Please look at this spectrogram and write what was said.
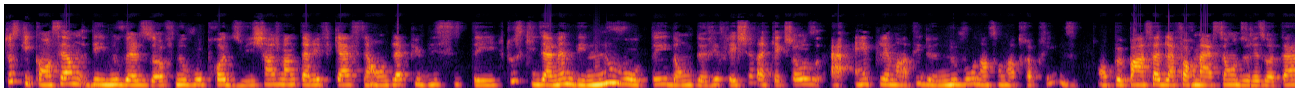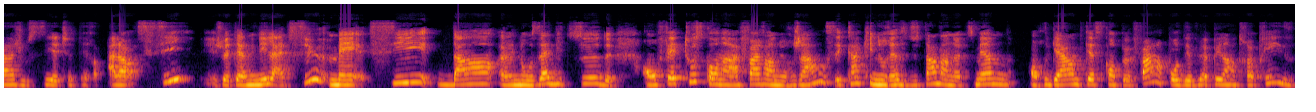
tout ce qui concerne des nouvelles offres, nouveaux produits, changement de tarification, de la publicité, tout ce qui amène des nouveautés, donc de réfléchir à quelque chose à implémenter de nouveau dans son entreprise. On peut penser à de la formation, du réseautage aussi, etc. Alors, si, je vais terminer là-dessus, mais si dans euh, nos habitudes, on fait tout ce qu'on a à faire en urgence et quand il nous reste du temps dans notre semaine, on regarde qu'est-ce qu'on peut faire pour développer l'entreprise,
